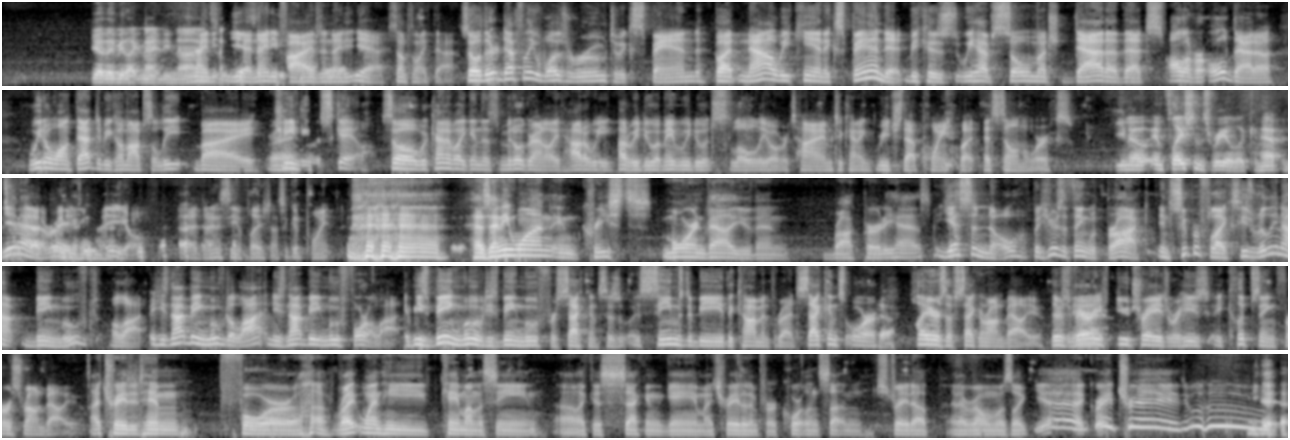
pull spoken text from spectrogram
Yeah, they'd be like 99. 90, yeah, 95s and 90, yeah, something like that. So there definitely was room to expand, but now we can't expand it because we have so much data that's all of our old data. We don't want that to become obsolete by Right. changing the scale. So we're kind of like in this middle ground. Like, how do we how do we do it? Maybe we do it slowly over time to kind of reach that point, but that's still in the works. You know, inflation's real. It can happen. to Yeah, right. There you go. Yeah, dynasty inflation. That's a good point. has anyone increased more in value than Brock Purdy has? Yes and no, but here's the thing with Brock in Superflex, he's really not being moved a lot. He's not being moved a lot, and he's not being moved for a lot. If he's being moved, he's being moved for seconds. Is it seems to be the common thread: seconds or Yeah. players of second round value. There's very few trades where he's eclipsing first round value. I traded him for uh, right when he came on the scene, uh, like his second game. I traded him for Courtland Sutton straight up, and everyone was like, "Yeah, great trade, woohoo!"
